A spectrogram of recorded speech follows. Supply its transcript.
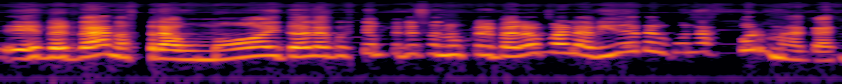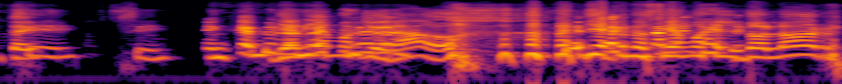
es verdad, nos traumó y toda la cuestión, pero eso nos preparó para la vida de alguna forma, ¿cachai? Sí, sí. En cambio, ya habíamos llorado, ya conocíamos el dolor.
